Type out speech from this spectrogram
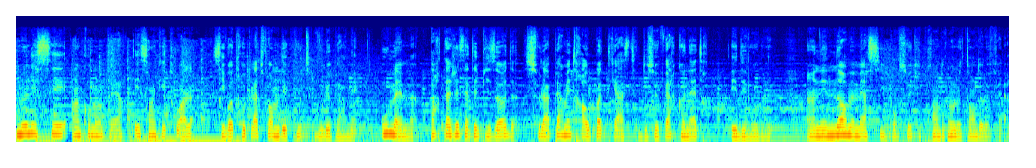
me laisser un commentaire et 5 étoiles si votre plateforme d'écoute vous le permet ou même partager cet épisode, cela permettra au podcast de se faire connaître et d'évoluer. Un énorme merci pour ceux qui prendront le temps de le faire.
